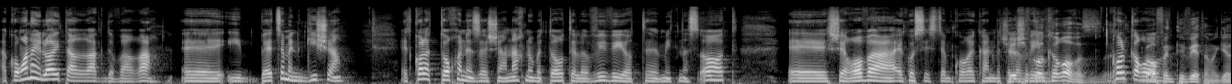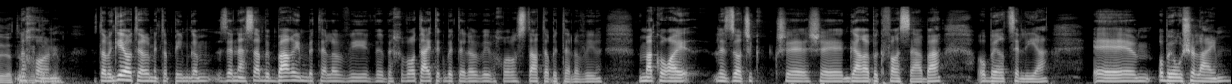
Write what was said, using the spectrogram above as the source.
הקורונה היא לא הייתה רק דבר רע, אה, היא בעצם הנגישה את כל התוכן הזה שאנחנו בתור תל אביביות מתנשאות, שרוב ה ecosystem קורה כאן בתל אביב. שיש הכל קרוב, אז הכל קרוב. באופן טבעי אתה מגיע ליותר נכון. מיטאפים. אז אתה מגיע יותר למיטאפים, גם זה נעשה בברים בתל אביב, ובחברות הייטק בתל אביב, בחברות סטארט-אפ בתל אביב. ומה קורה לזאת ש, ש, שגרה בכפר סבא, או בהרצליה, אה, או בירושלים?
